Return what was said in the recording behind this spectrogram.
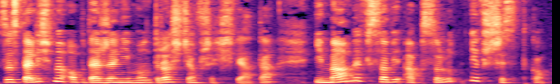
Zostaliśmy obdarzeni mądrością wszechświata i mamy w sobie absolutnie wszystko,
